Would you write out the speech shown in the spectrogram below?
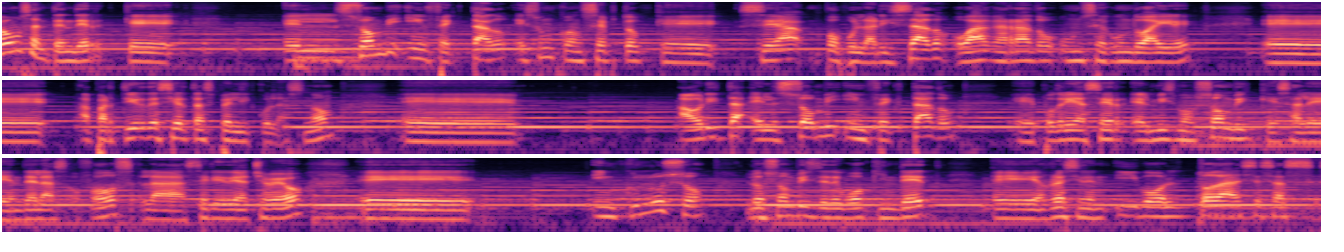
Vamos a entender que el zombie infectado es un concepto que se ha popularizado o ha agarrado un segundo aire eh, a partir de ciertas películas, ¿no? Eh, ahorita el zombie infectado eh, podría ser el mismo zombie que sale en The Last of Us, la serie de HBO. incluso los zombies de The Walking Dead, Resident Evil, todas esas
